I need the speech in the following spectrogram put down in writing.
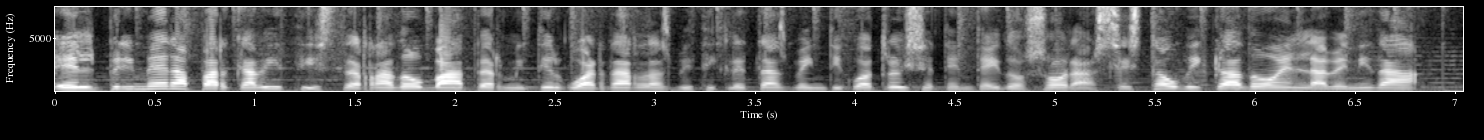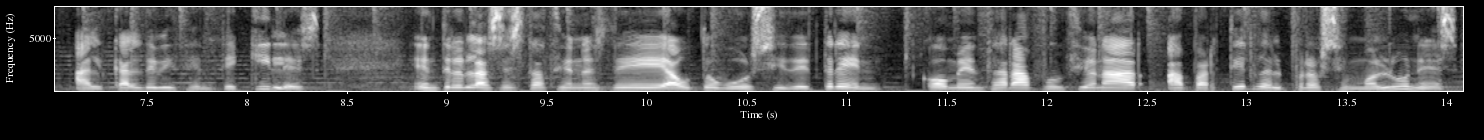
El primer aparcabicis cerrado va a permitir guardar las bicicletas 24 y 72 horas. Está ubicado en la avenida Alcalde Vicente Quiles, entre las estaciones de autobús y de tren. Comenzará a funcionar a partir del próximo lunes.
